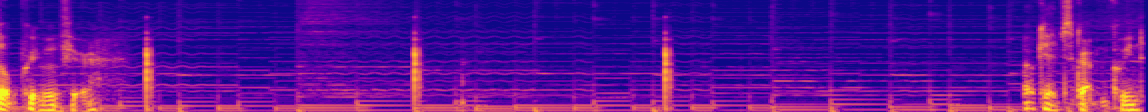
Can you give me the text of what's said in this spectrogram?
don't pre-move here. Okay, just grab the queen.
